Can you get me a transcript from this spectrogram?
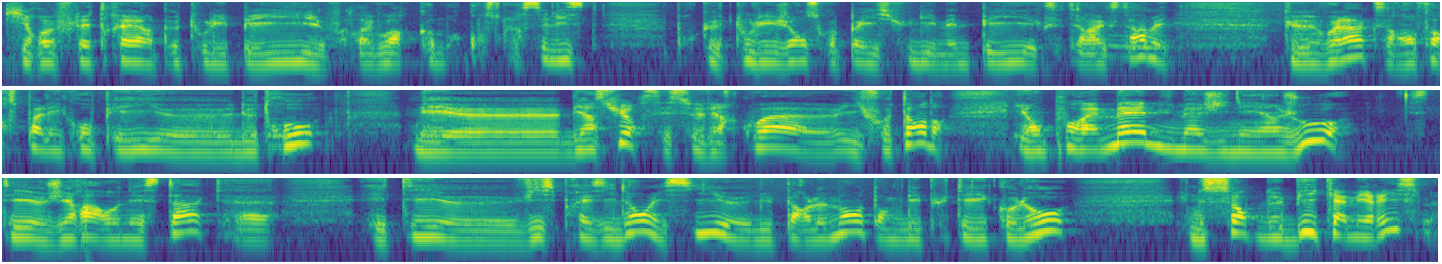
qui reflèteraient un peu tous les pays. Il faudrait voir comment construire ces listes pour que tous les gens ne soient pas issus des mêmes pays, etc. etc. mais que, voilà, que ça renforce pas les gros pays euh, de trop. Mais euh, bien sûr, c'est ce vers quoi euh, il faut tendre. Et on pourrait même imaginer un jour, c'était Gérard Onesta qui a été vice-président ici du Parlement en tant que député écolo, une sorte de bicamérisme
